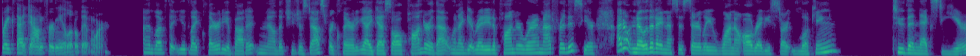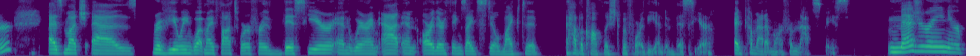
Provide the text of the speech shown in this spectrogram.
break that down for me a little bit more. I love that you'd like clarity about it. And now that you just asked for clarity, I guess I'll ponder that when I get ready to ponder where I'm at for this year. I don't know that I necessarily want to already start looking to the next year as much as reviewing what my thoughts were for this year and where I'm at and are there things I'd still like to have accomplished before the end of this year. I'd come at it more from that space. Measuring your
